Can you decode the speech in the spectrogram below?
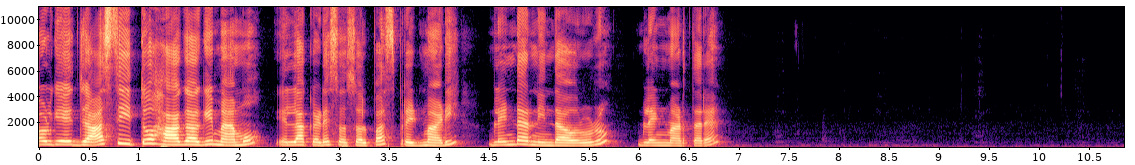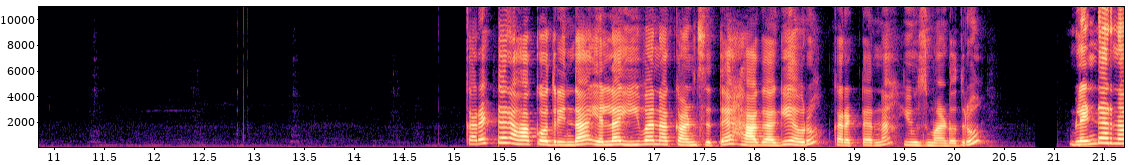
ಅವಳಿಗೆ ಜಾಸ್ತಿ ಇತ್ತು, ಹಾಗಾಗಿ ಮ್ಯಾಮು ಎಲ್ಲ ಕಡೆ ಸ್ವಲ್ಪ ಸ್ವಲ್ಪ ಸ್ಪ್ರೆಡ್ ಮಾಡಿ ಬ್ಲೆಂಡರ್ನಿಂದ ಅವರು ಬ್ಲೆಂಡ್ ಮಾಡ್ತಾರೆ. ಕರೆಕ್ಟರ್ ಹಾಕೋದ್ರಿಂದ ಎಲ್ಲ ಈವನ್ ಆಗಿ ಕಾಣಿಸುತ್ತೆ, ಹಾಗಾಗಿ ಅವರು ಕರೆಕ್ಟರ್ನ ಯೂಸ್ ಮಾಡಿದ್ರು. ಬ್ಲೆಂಡರ್ನ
